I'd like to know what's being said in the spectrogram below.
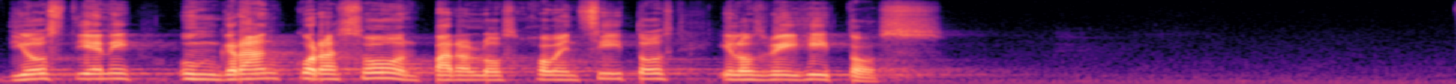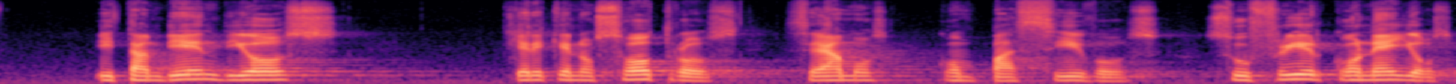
Dios tiene un gran corazón para los jovencitos y los viejitos. Y también Dios quiere que nosotros seamos compasivos, sufrir con ellos,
